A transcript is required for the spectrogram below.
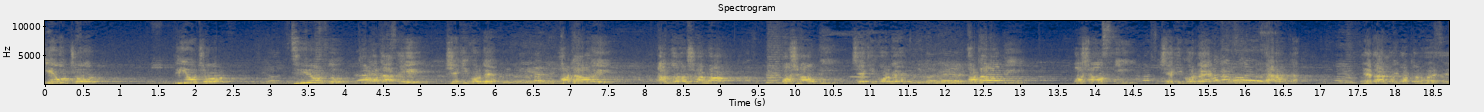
এও চোর বিও চোর চোর ক্ষমতা আছে। সে কি করবে? হটাও আন্দোলন সংগ্রাম বসাও বি সে কি করবে? হটাও বি বসাও সি সে কি করবে? নেতার পরিবর্তন হয়েছে।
